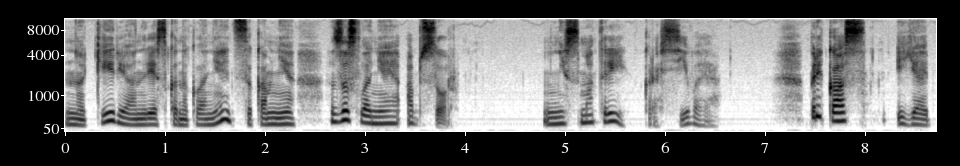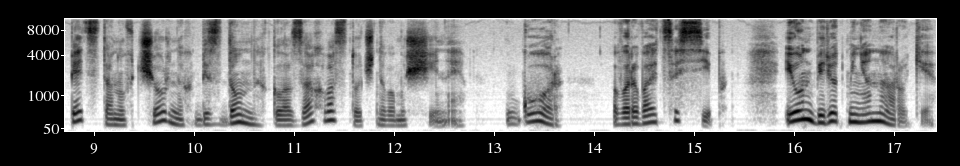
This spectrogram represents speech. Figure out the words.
но Кириан резко наклоняется ко мне, заслоняя обзор. «Не смотри, красивая». Приказ, и я опять стану в черных бездонных глазах восточного мужчины. «Гор!» — вырывается сип — и он берет меня на руки,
